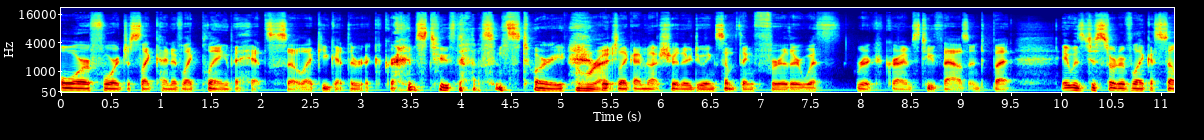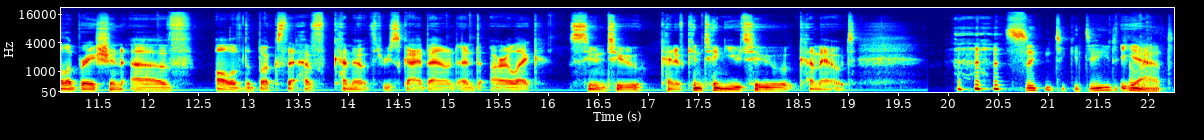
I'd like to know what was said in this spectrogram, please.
Or for just like kind of like playing the hits. So like you get the Rick Grimes 2000 story, Right. which like I'm not sure they're doing something further with Rick Grimes 2000, but it was just sort of like a celebration of all of the books that have come out through Skybound and are like soon to kind of continue to come out. Soon to continue to come Yeah. out.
